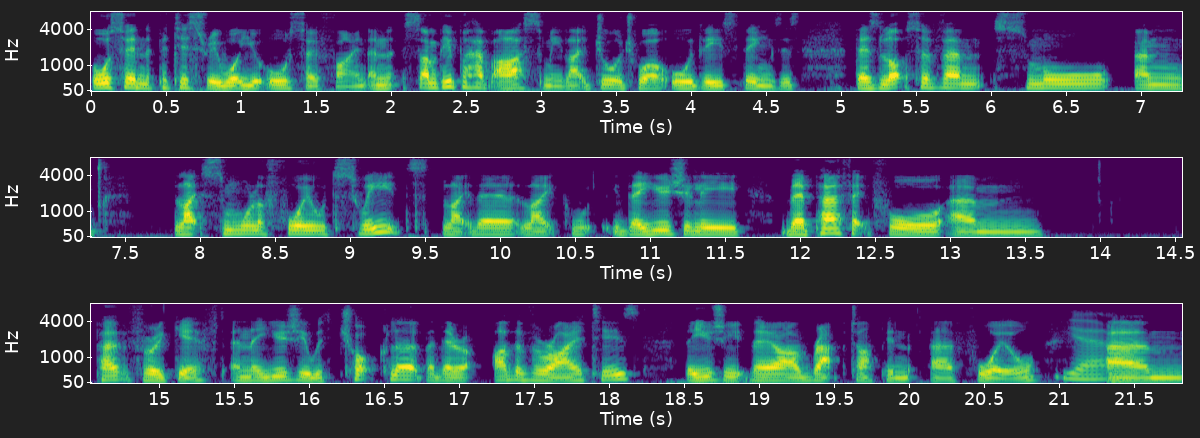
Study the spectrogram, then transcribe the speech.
also in the patisserie, what you also find, and some people have asked me, like George, what are all these things? Is there's lots of um, small, um, like smaller foiled sweets. Like they're like they're usually they're perfect for um, perfect for a gift, and they're usually with chocolate. But there are other varieties. They usually they are wrapped up in uh, foil. Yeah. Um,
